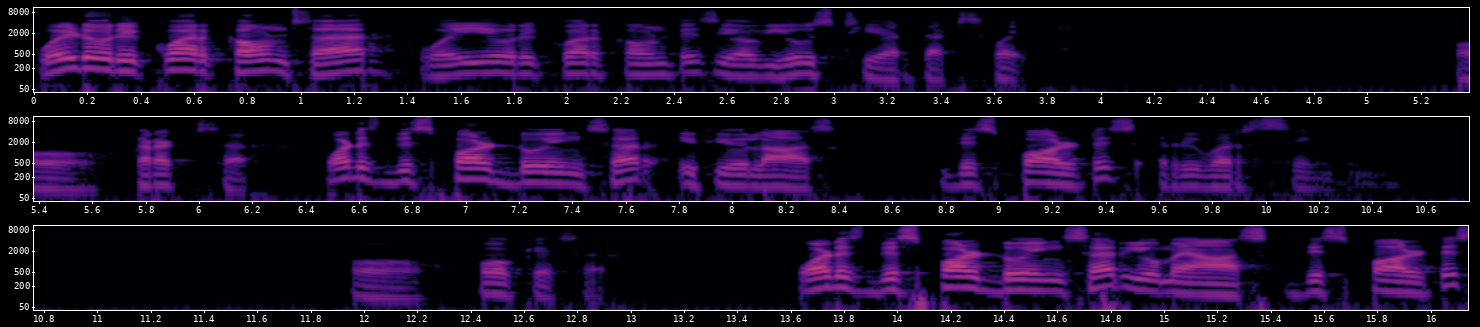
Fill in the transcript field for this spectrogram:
Why do you require count sir? Why you require count is you have used here. That's why oh correct sir. What is this part doing sir if you will ask? This part is reversing. Oh okay sir. What is this part doing sir you may ask? This part is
